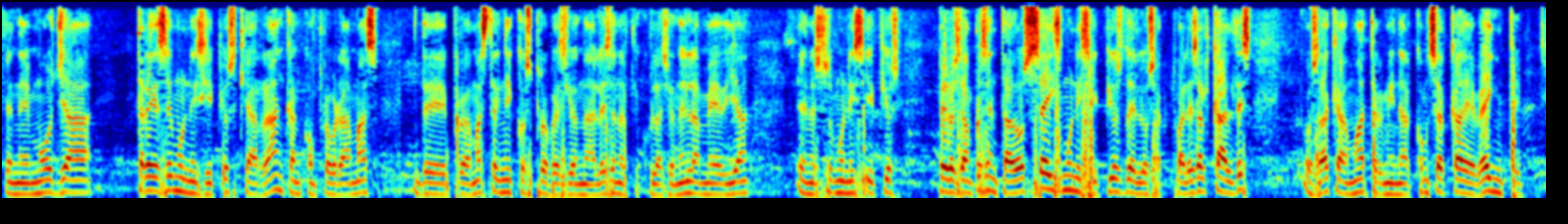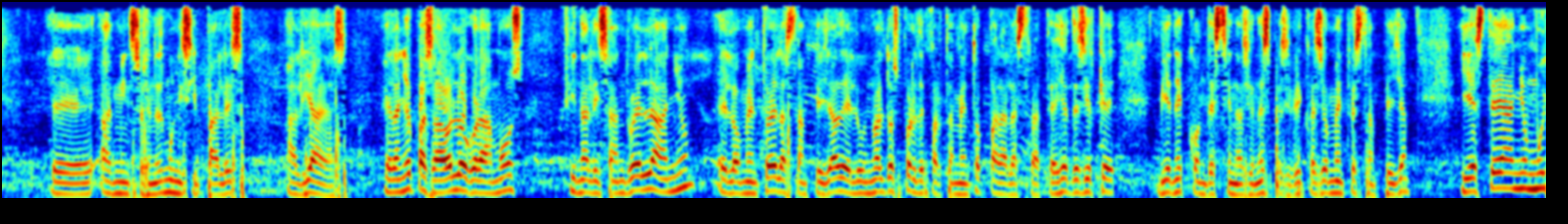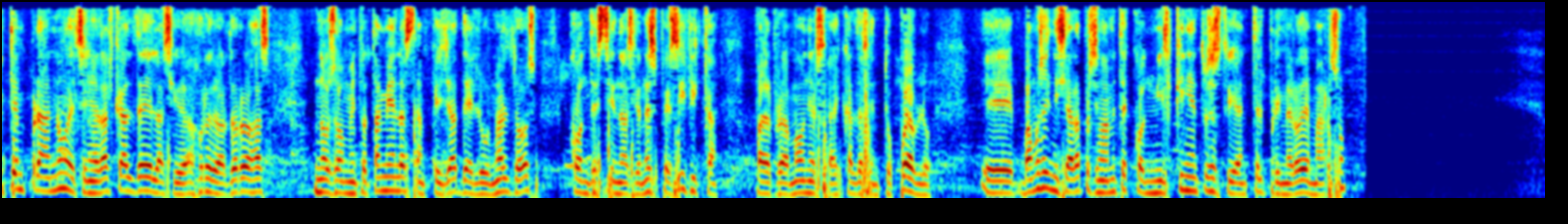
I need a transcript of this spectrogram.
Tenemos ya 13 municipios que arrancan con programas de programas técnicos profesionales en articulación en la media en estos municipios, pero se han presentado seis municipios de los actuales alcaldes, o sea que vamos a terminar con cerca de 20 eh, administraciones municipales aliadas. El año pasado logramos, finalizando el año, el aumento de la estampilla del 1 al 2 por el departamento para la estrategia, es decir, que viene con destinación específica ese aumento de estampilla. Y este año, muy temprano, el señor alcalde de la ciudad, Jorge Eduardo Rojas, nos aumentó también la estampilla del 1 al 2 con destinación específica para el programa Universidad de Caldas en tu pueblo. Eh, vamos a iniciar aproximadamente con 1.500 estudiantes el primero de marzo.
